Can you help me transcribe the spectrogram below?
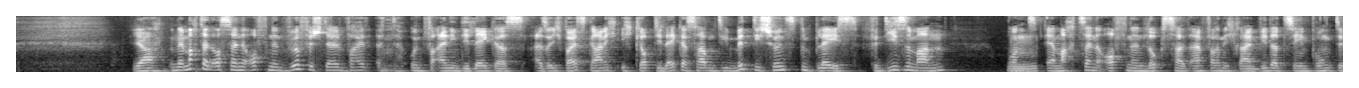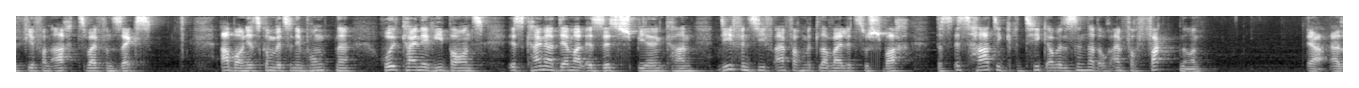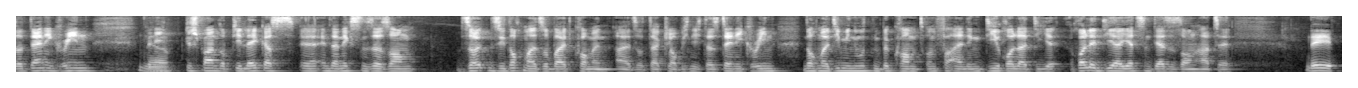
Ja, und er macht halt auch seine offenen Würfe stellen und vor allen Dingen die Lakers. Also ich weiß gar nicht, ich glaube, die Lakers haben die mit die schönsten Plays für diesen Mann. Und mhm. er macht seine offenen Looks halt einfach nicht rein. Wieder 10 Punkte, 4 von 8, 2 von 6. Aber, und jetzt kommen wir zu dem Punkt, ne, holt keine Rebounds, ist keiner, der mal Assists spielen kann, defensiv einfach mittlerweile zu schwach. Das ist harte Kritik, aber das sind halt auch einfach Fakten. Und ja, also Danny Green, bin ja. ich gespannt, ob die Lakers äh, in der nächsten Saison sollten sie noch mal so weit kommen, also da glaube ich nicht, dass Danny Green noch mal die Minuten bekommt und vor allen Dingen die Rolle, die, Rolle, die er jetzt in der Saison hatte. Nee,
